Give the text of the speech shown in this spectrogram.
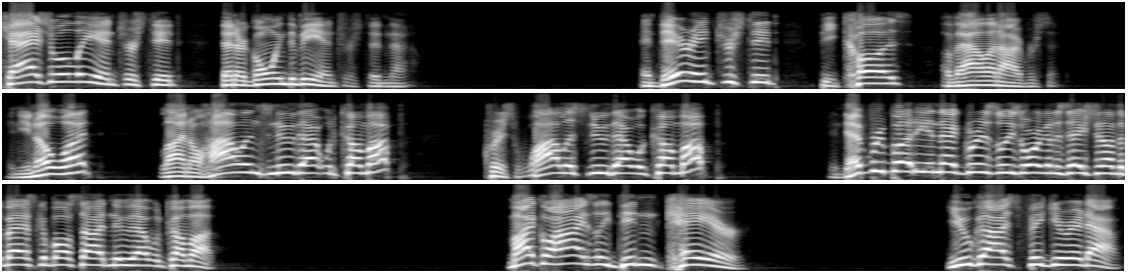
casually interested that are going to be interested now. And they're interested because of Allen Iverson. And you know what? Lionel Hollins knew that would come up. Chris Wallace knew that would come up. And everybody in that Grizzlies organization on the basketball side knew that would come up. Michael Heisley didn't care. You guys figure it out.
